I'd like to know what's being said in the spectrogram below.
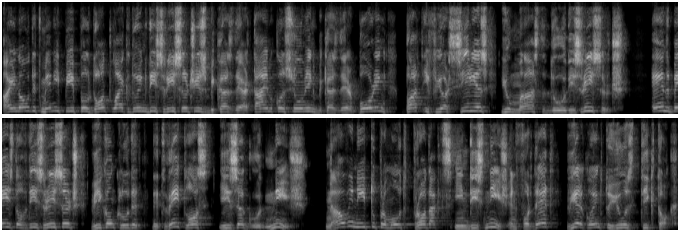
I know that many people don't like doing these researches because they are time consuming, because they are boring, but if you are serious, you must do this research. And based on this research, we concluded that weight loss is a good niche. Now we need to promote products in this niche and for that we are going to use TikTok.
